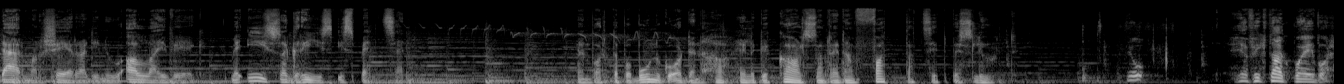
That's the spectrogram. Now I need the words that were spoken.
Där marscherar de nu alla iväg med Isa Gris i spetsen. Borta på bondgården har Helge Karlsson redan fattat sitt beslut. Jo, jag fick tag på Eivor.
